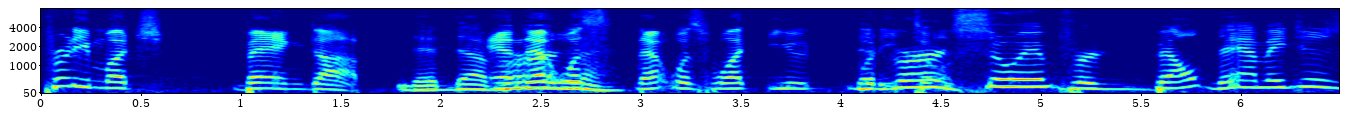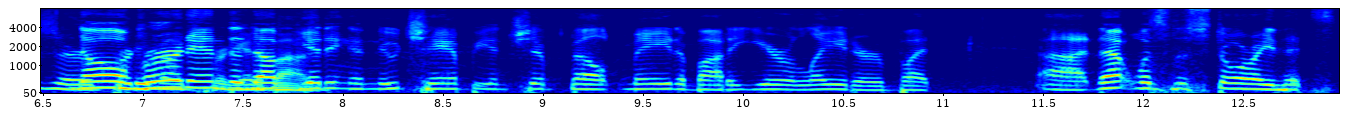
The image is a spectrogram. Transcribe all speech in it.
pretty much banged up. did uh, and Vern, that was that was what you what did he Vern told. sue him for belt damages? Or No, Vern ended up about it? getting a new championship belt made about a year later, but uh, that was the story that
